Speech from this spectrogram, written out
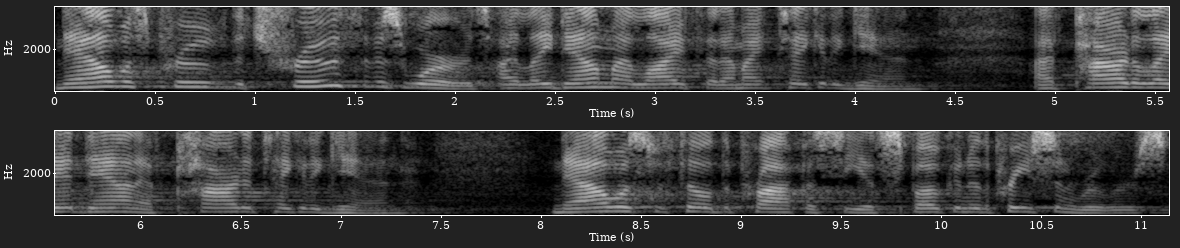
Now was proved the truth of his words. I lay down my life that I might take it again. I have power to lay it down, I have power to take it again. Now was fulfilled the prophecy he had spoken to the priests and rulers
